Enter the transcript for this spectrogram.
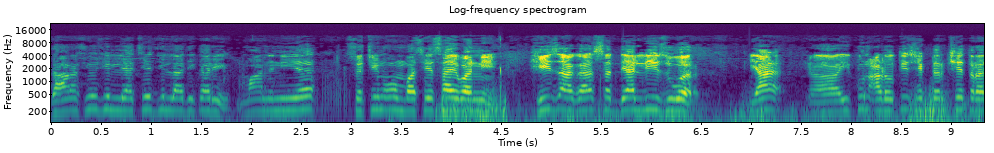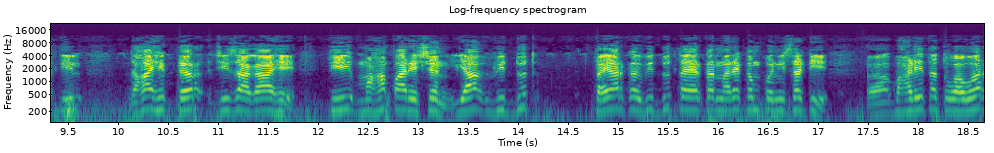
धाराशिव जिल्ह्याचे जिल्हाधिकारी माननीय सचिन ओंबासे साहेबांनी ही जागा सध्या लीजवर या एकूण अडोतीस हेक्टर क्षेत्रातील दहा हेक्टर जी जागा आहे ती महापारेषण या विद्युत तयार क- विद्युत तयार करणाऱ्या कंपनीसाठी अ, भाडे तत्वावर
